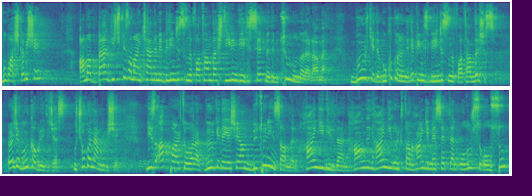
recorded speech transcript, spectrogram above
Bu başka bir şey. Ama ben hiçbir zaman kendimi birinci sınıf vatandaş değilim diye hissetmedim tüm bunlara rağmen. Bu ülkede hukuk önünde hepimiz birinci sınıf vatandaşız. Önce bunu kabul edeceğiz. Bu çok önemli bir şey. Biz AK Parti olarak bu ülkede yaşayan bütün insanları hangi dilden, hangi hangi ırktan, hangi mezhepten olursa olsun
